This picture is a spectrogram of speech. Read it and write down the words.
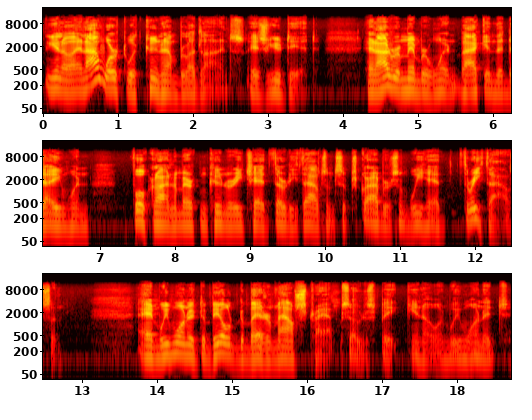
you know. And I worked with Coonhound Bloodlines as you did, and I remember when back in the day when Full Cry and American Cooner each had thirty thousand subscribers, and we had three thousand and we wanted to build a better mousetrap, so to speak, you know, and we wanted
